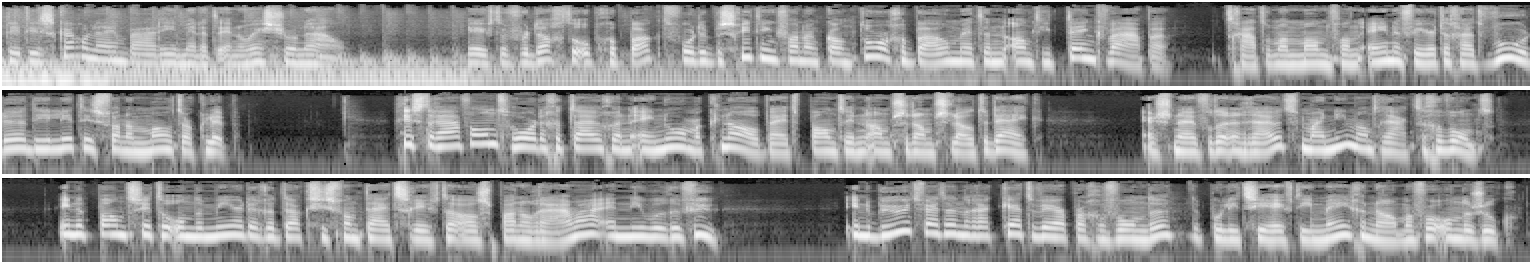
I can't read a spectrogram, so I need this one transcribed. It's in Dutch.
Dit is Carolijn Bari met het NOS Journaal. Heeft een verdachte opgepakt voor de beschieting van een kantoorgebouw met een anti-tankwapen. Het gaat om een man van 41 uit Woerden die lid is van een motorclub. Gisteravond hoorden getuigen een enorme knal bij het pand in Amsterdam Sloterdijk. Er sneuvelde een ruit, maar niemand raakte gewond. In het pand zitten onder meer de redacties van tijdschriften als Panorama en Nieuwe Revue. In de buurt werd een raketwerper gevonden. De politie heeft die meegenomen voor onderzoek.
